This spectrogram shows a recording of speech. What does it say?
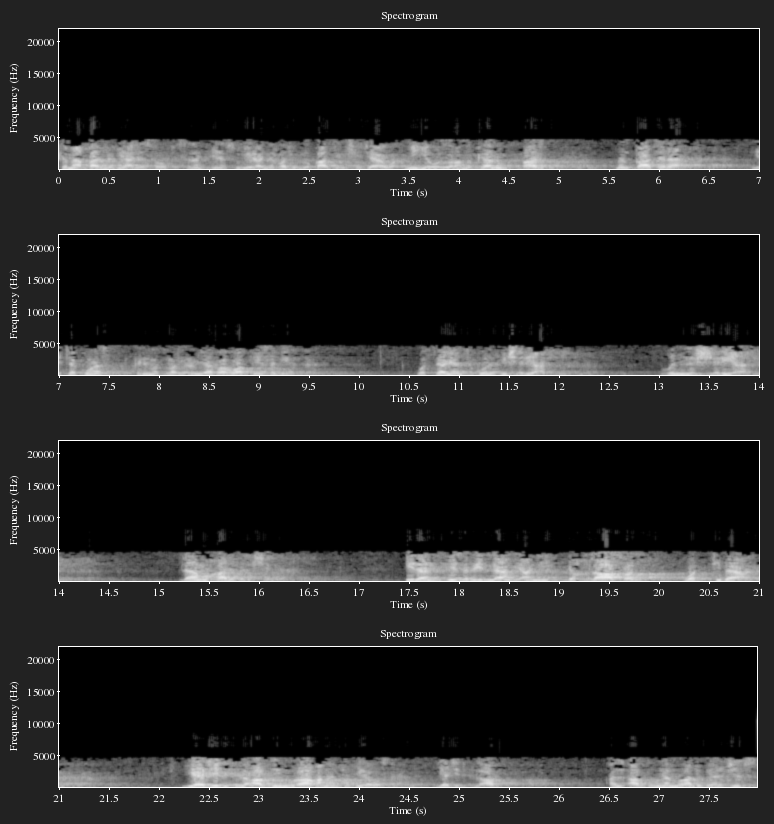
كما قال النبي عليه الصلاة والسلام حين سئل عن الرجل يقاتل شجاعة وحمية ويرى مكانه قال من قاتل لتكون كلمة الله العليا فهو في سبيل الله والثاني أن تكون في شريعة ضمن الشريعة لا مخالفة للشريعة. إذا في سبيل الله يعني إخلاصا واتباعا. يجد في الأرض مراغما كثيرا وسعا يجد في الأرض الأرض هنا المراد بها الجنس.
